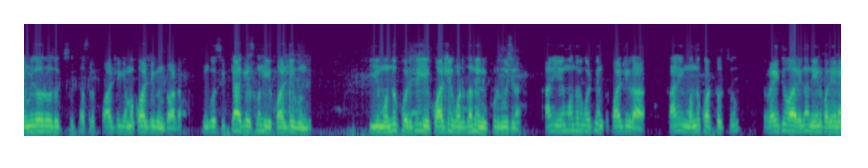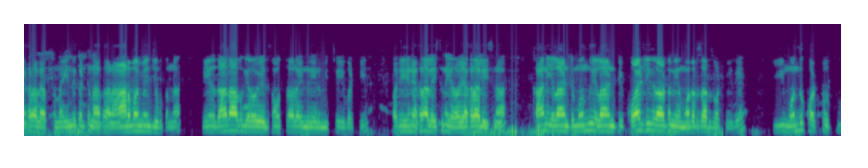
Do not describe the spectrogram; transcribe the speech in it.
ఎనిమిదో రోజు వచ్చి చూస్తే అసలు క్వాలిటీకి ఎమ్మ క్వాలిటీ ఉంది తోట. ఇంకో సిట్టాక్ వేసుకొని ఈ క్వాలిటీకి ఉంది. ఈ మందు కొడితే ఈ క్వాలిటీ ఉంటుందని నేను ఇప్పుడు చూసిన. కానీ ఏ మందులు కొట్టినా ఇంత క్వాలిటీకి రాదు కానీ ఈ మందు కొట్టవచ్చు రైతు వారిగా నేను పదిహేను ఎకరాలు వేస్తున్నా. ఎందుకంటే నాకు నా అనుభవం ఏం చెబుతున్నా నేను దాదాపుగా ఇరవై ఐదు సంవత్సరాలు అయింది నేను మిర్చి చేయబట్టి పదిహేను ఎకరాలు వేసిన ఇరవై ఎకరాలు వేసిన. కానీ ఇలాంటి మందు ఇలాంటి క్వాలిటీకి రావటం నేను మొదటిసారి చూడటం ఇదే. ఈ మందు కొట్టవచ్చు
